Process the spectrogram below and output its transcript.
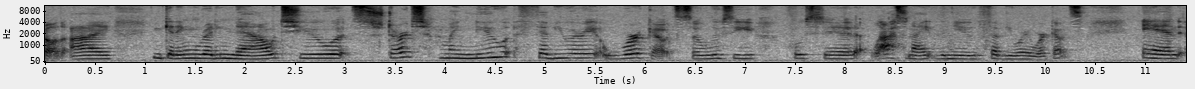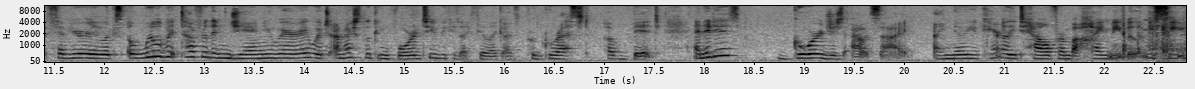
world. I am getting ready now to start my new February workouts. So Lucy posted last night the new February workouts. And February looks a little bit tougher than January, which I'm actually looking forward to because I feel like I've progressed a bit. And it is gorgeous outside. I know you can't really tell from behind me, but let me see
